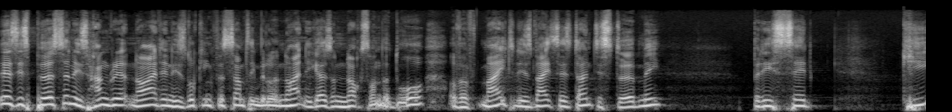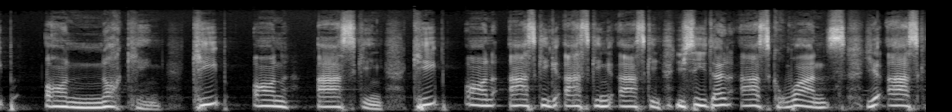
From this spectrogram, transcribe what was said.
there's this person, he's hungry at night and he's looking for something middle of the night and he goes and knocks on the door of a mate and his mate says, don't disturb me. But he said, keep on knocking, keep on asking, keep on asking, asking, asking. You see, you don't ask once, you ask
